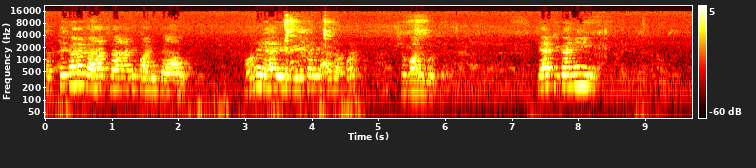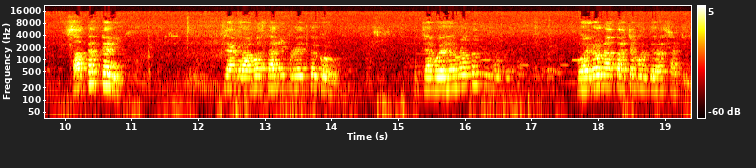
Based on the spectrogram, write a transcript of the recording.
प्रत्येकाला घरात नळाने पाणी मिळावं. म्हणून ह्या योजनेचाही आज आपण शुभारंभ केला. त्या ठिकाणी सातत्याने त्या ग्रामस्थांनी प्रयत्न करून तिथल्या भैरवनाथच भैरवनाथाच्या मंदिरासाठी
